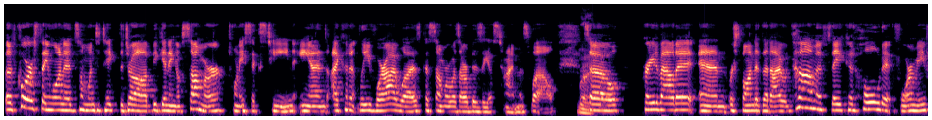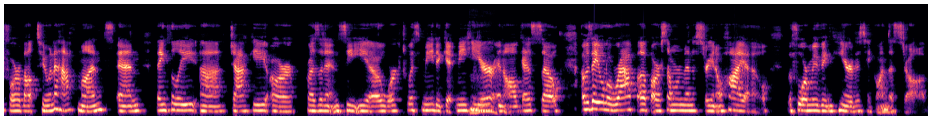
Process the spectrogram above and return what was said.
but of course, they wanted someone to take the job beginning of summer 2016, and I couldn't leave where I was because summer was our busiest time as well. Right. So prayed about it and responded that I would come if they could hold it for me for about two and a half months. And thankfully, uh, Jackie, our president and CEO, worked with me to get me here mm-hmm. in August. So I was able to wrap up our summer ministry in Ohio before moving here to take on this job.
